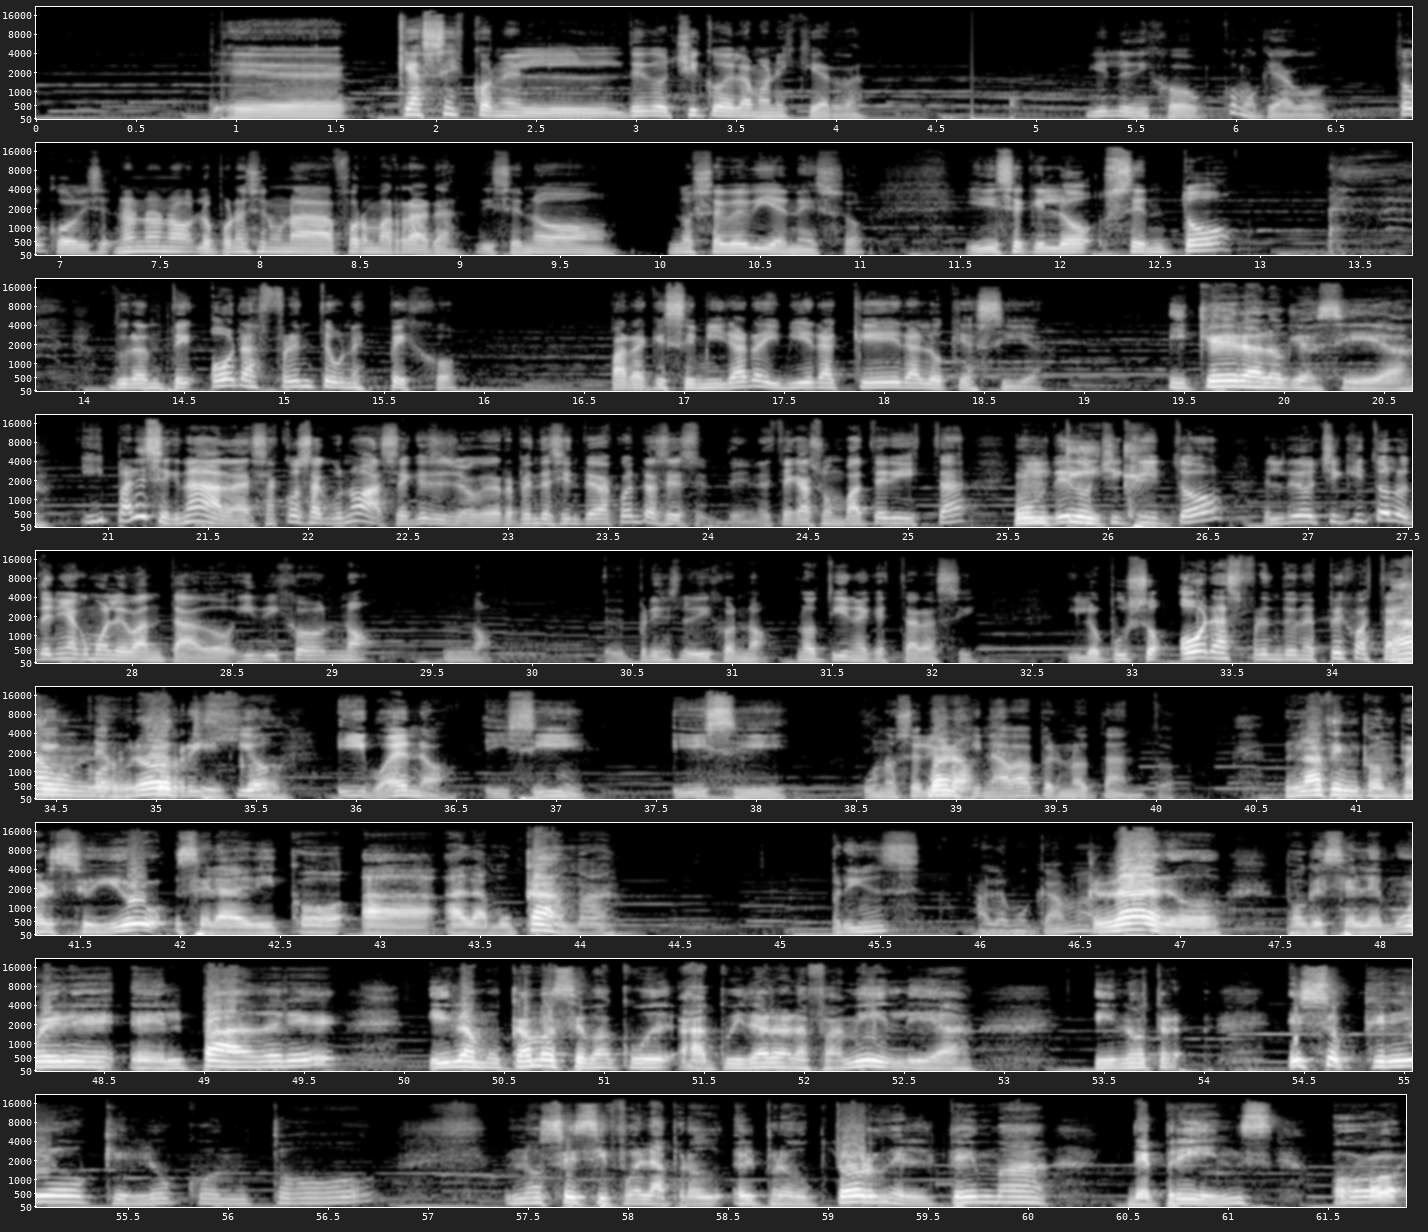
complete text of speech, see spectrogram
¿qué haces con el dedo chico de la mano izquierda? Y él le dijo, ¿cómo que hago? Toco. Dice, no, no, no, lo pones en una forma rara. Dice, no, no se ve bien eso. Y dice que lo sentó durante horas frente a un espejo para que se mirara y viera qué era lo que hacía. ¿Y qué era lo que hacía? Y parece que nada, esas cosas que uno hace, qué sé yo, que de repente sin te das cuenta, es, en este caso un baterista, el dedo chiquito, el dedo chiquito lo tenía como levantado y dijo, no, no. El Prince le dijo, no, no tiene que estar así. Y lo puso horas frente a un espejo hasta ah, que corrigió. Y bueno, y sí, y sí. Uno se lo imaginaba, pero no tanto. Nothing Compares to You se la dedicó a, la mucama. ¿Prince a la mucama? Claro, porque se le muere el padre y la mucama se va a, cuidar a la familia. Y no Eso creo que lo contó, no sé si fue el productor del tema de Prince o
